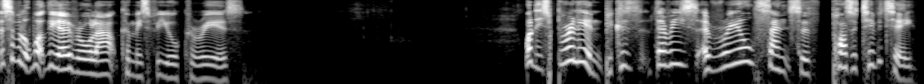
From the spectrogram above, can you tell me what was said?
Let's have a look what the overall outcome is for your careers. Well, it's brilliant because there is a real sense of positivity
